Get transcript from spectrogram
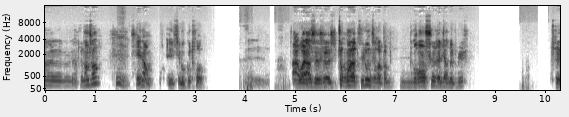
euh, un truc dans le genre? C'est énorme, Et c'est beaucoup trop. Euh, Enfin voilà, je, je, je te rejoins là-dessus, donc j'aurais pas grand chose à dire de plus. C'est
